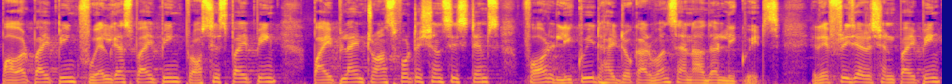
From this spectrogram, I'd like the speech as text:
power piping, fuel gas piping, process piping, pipeline transportation systems for liquid hydrocarbons and other liquids, refrigeration piping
